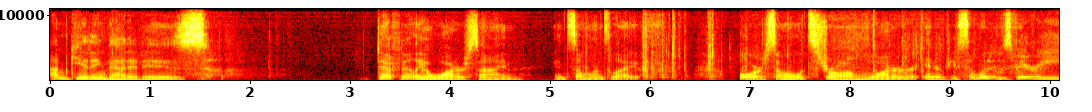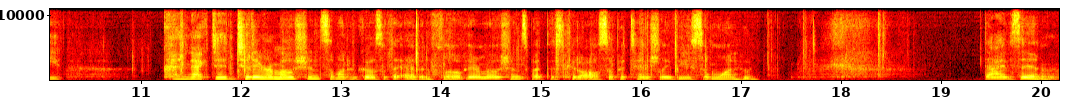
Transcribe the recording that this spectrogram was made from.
I'm getting that it is definitely a water sign in someone's life or someone with strong water energy, someone who's very connected to their emotions, someone who goes with the ebb and flow of their emotions, but this could also potentially be someone who dives in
